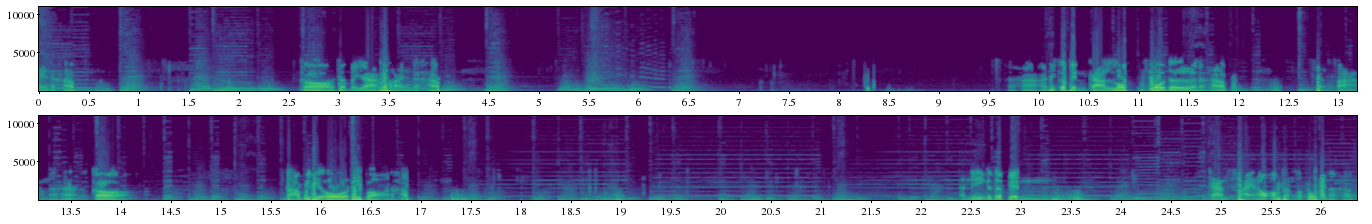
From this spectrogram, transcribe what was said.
ล์นะครับ ก็จะไม่ยากเท่าไหร่นะครับนะฮะอันนี้ก็เป็นการลบโฟลเดอร์นะครับ ต่างๆนะฮะก็ตามวิดีโอที่บอกนะครับอันนี้ก็จะเป็น การ sign out ออกจากระบบนะครับ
